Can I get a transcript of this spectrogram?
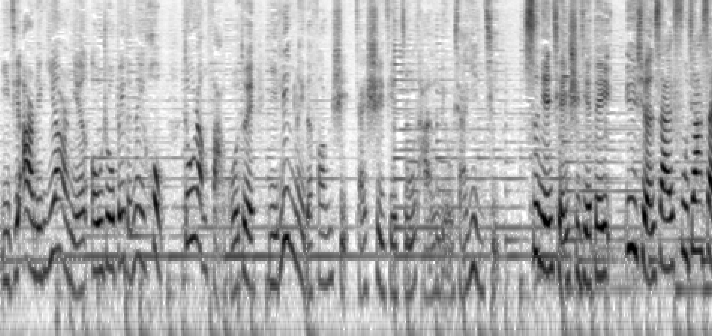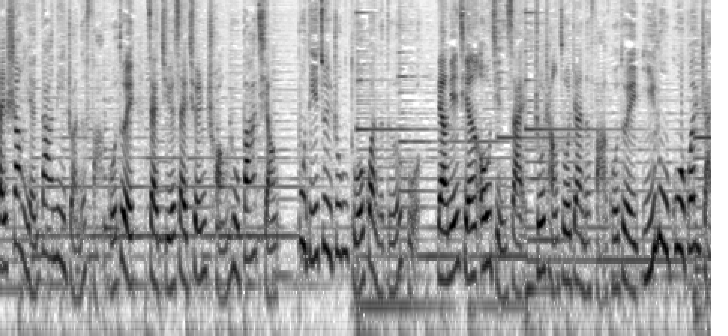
以及二零一二年欧洲杯的内讧，都让法国队以另类的方式在世界足坛留下印记。四年前世界杯预选赛附加赛上演大逆转的法国队，在决赛圈闯入八强。不敌最终夺冠的德国。两年前欧锦赛主场作战的法国队一路过关斩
